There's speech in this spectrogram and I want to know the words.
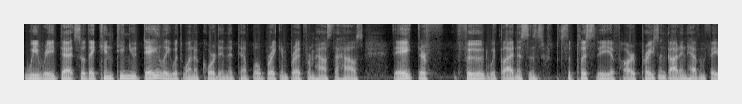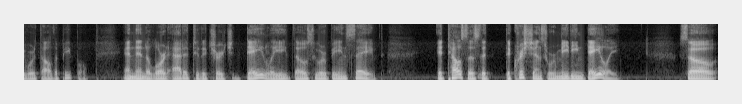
we read that so they continued daily with one accord in the temple, breaking bread from house to house. They ate their f- food with gladness and simplicity of heart, praising God and having favor with all the people. And then the Lord added to the church daily those who were being saved. It tells us that the Christians were meeting daily. So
